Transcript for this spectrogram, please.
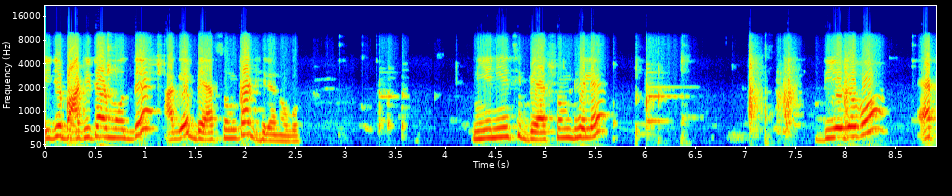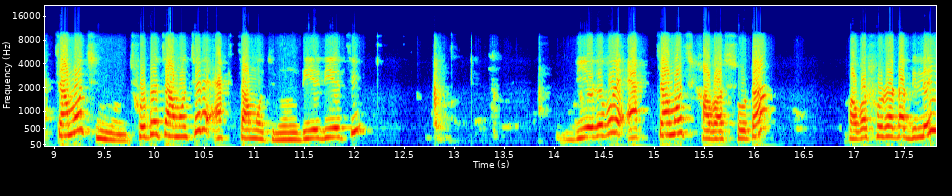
এই যে বাটিটার মধ্যে আগে বেসনটা ঢেলে নেব। নিয়ে নিয়েছি বেসন ঢেলে। দিয়ে দেবো এক চামচ নুন, ছোট চামচের এক চামচ নুন দিয়ে দিয়েছি। দিয়ে দেবো এক চামচ খাবার সোডা। খাবার সোডাটা দিলেই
